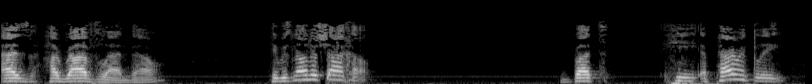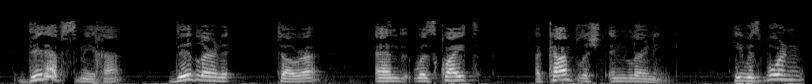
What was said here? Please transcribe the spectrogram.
as Harav Landau. He was known as Shachal. But he apparently did have smicha, did learn Torah, and was quite accomplished in learning. He was born,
